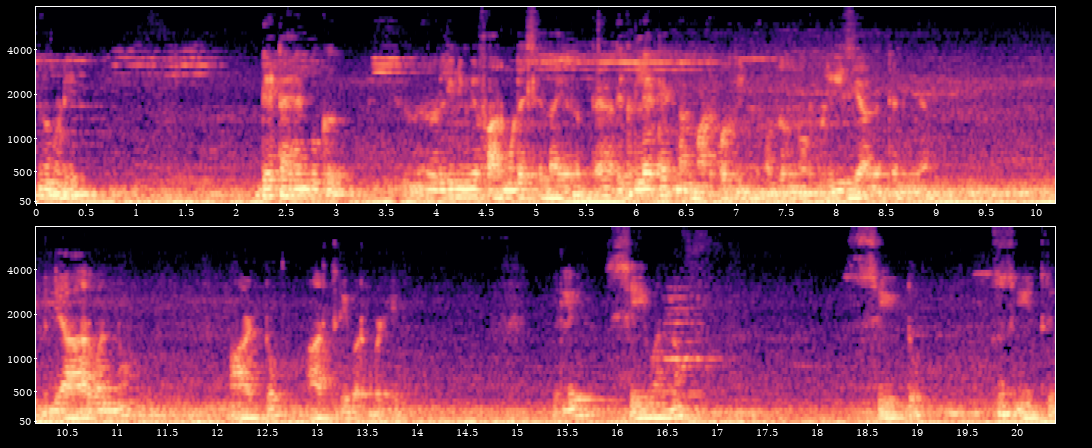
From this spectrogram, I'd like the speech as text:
ಇದು ನೋಡಿ ಡೇಟಾ ಹ್ಯಾಂಡ್ಬುಕ್ ಅಲ್ಲಿ ನಿಮಗೆ ಫಾರ್ಮುಲೇಸ್ ಎಲ್ಲ ಇರುತ್ತೆ ಅದಕ್ಕೆ ರಿಲೇಟೆಡ್ ನಾನು ಮಾಡ್ಕೊಡ್ತೀನಿ ಅದನ್ನು ನೋಡ್ಕೊಳ್ಳಿ ಈಸಿ ಆಗುತ್ತೆ ನಿಮಗೆ ಇಲ್ಲಿ R one R two R three ಬರ್ಕೊಳ್ಳಿ ಇಲ್ಲಿ C one C two C three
